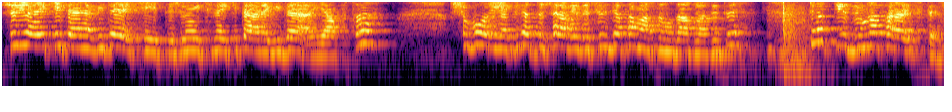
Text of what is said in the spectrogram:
Şuraya iki tane vida eşiğitti. Şunun içine iki tane vida yaptı. Şu boruya bir de dışarı verdi. Siz yapamazsınız abla dedi. 400 bin lira para istedi.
